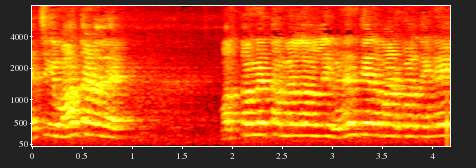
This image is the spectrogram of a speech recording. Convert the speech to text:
ಹೆಚ್ಚಿಗೆ ಮಾತಾಡದೆ ಮತ್ತೊಮ್ಮೆ ತಮ್ಮೆಲ್ಲರಲ್ಲಿ ವಿನಂತಿಯನ್ನು ಮಾಡಿಕೊಳ್ತೇನೆ.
